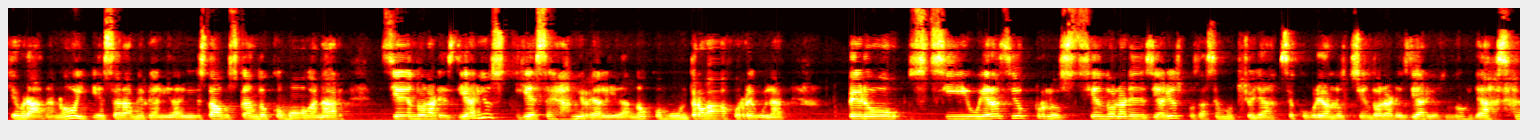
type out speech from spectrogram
quebrada, ¿no? Y esa era mi realidad. Yo estaba buscando cómo ganar 100 dólares diarios y esa era mi realidad, ¿no? Como un trabajo regular pero si hubiera sido por los 100 dólares diarios, pues hace mucho ya se cubrieron los 100 dólares diarios, ¿no? Ya se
